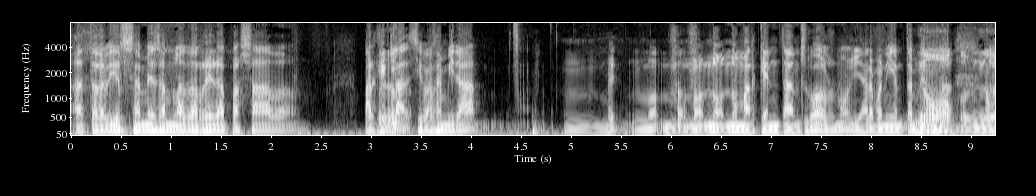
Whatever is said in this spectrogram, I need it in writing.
atrevir-se més amb la darrera passada... Perquè, Bueno, clar, si vas a mirar bé, no, no, no, no marquem tants gols, no? I ara veníem també No, d'una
